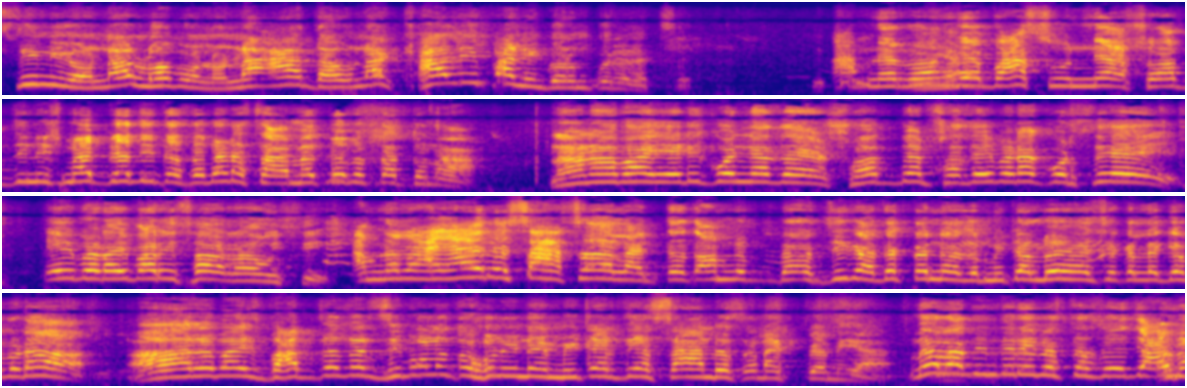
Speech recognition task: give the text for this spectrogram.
চিনিও না লবণও না, আদাও না, খালি পানি গরম করে রাখছে আপনার রঙে বাসুন না সব জিনিস মাপিয়া দিতেছে, বেটা, চা মাপিয়া বেচাতো তো না। না না ভাই এডি কন্যা দে সৎ ব্যবসা বেড়া করছে এই বেড়াই বাড়ি ছাড়া হইছে। আপনার আয় রে চা চা লাগতে আপনি জিগা দেখতেন না যে মিটার লয়ে আছে কে লাগে আরে ভাই বাপদাদার জীবনে তো শুনি নাই মিটার দিয়ে চা মেলা দিন ধরে ব্যস্ত আছে যে আমি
